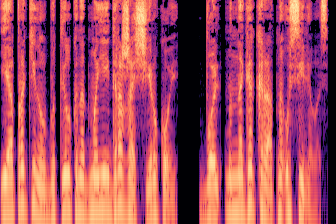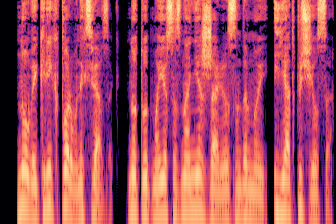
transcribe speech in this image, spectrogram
и опрокинул бутылку над моей дрожащей рукой. Боль многократно усилилась. Новый крик порванных связок. Но тут мое сознание сжарилось надо мной, и я отключился.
